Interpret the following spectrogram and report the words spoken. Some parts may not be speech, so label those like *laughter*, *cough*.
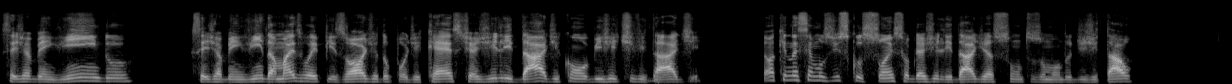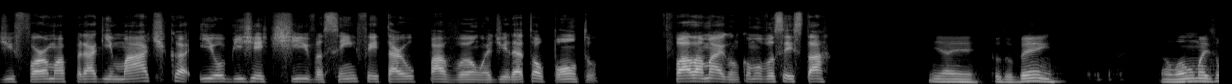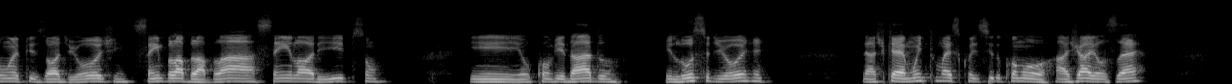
Seja bem-vindo, seja bem-vinda a mais um episódio do podcast Agilidade com Objetividade. Então, aqui nós temos discussões sobre agilidade e assuntos do mundo digital de forma pragmática e objetiva, sem enfeitar o pavão, é direto ao ponto. Fala, Margon, como você está? E aí, tudo bem? Então vamos mais um episódio hoje, sem blá blá blá, sem Lore Y. E o convidado ilustre de hoje, né, acho que é muito mais conhecido como Ajael Zé,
